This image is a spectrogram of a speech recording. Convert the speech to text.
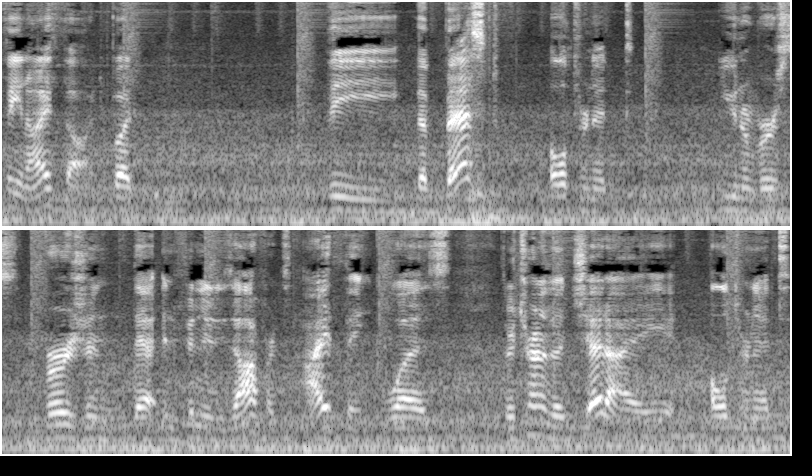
thing, I thought. But the the best alternate universe version that Infinities offered, I think, was the Return of the Jedi alternate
